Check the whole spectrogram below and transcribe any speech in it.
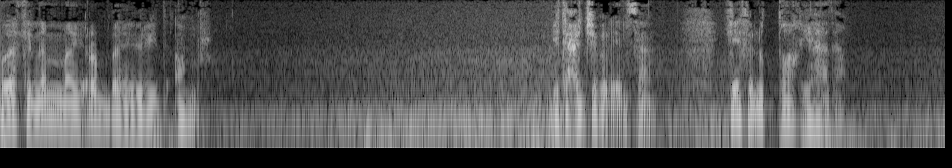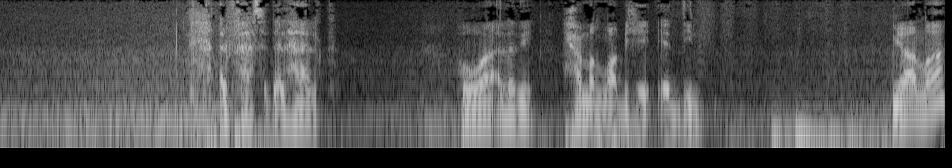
ولكن لما ربنا يريد أمر يتعجب الإنسان كيف ان الطاغي هذا؟ الفاسد الهالك هو الذي حمى الله به الدين. يا الله؟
